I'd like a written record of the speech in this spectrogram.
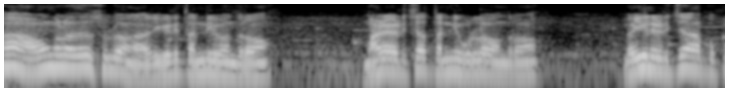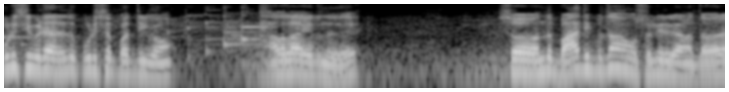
ஆ அவங்களும் தான் சொல்லுவாங்க. அடிக்கடி தண்ணி வந்துடும் மழை அடித்தா தண்ணி உள்ளே வந்துடும் வெயில் அடித்தா அப்போ குடிசை வீடாக இருந்தது குடிசை பற்றிக்கும் அதெல்லாம் இருந்தது. ஸோ வந்து பாதிப்பு தான் அவங்க சொல்லியிருக்காங்க தவிர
